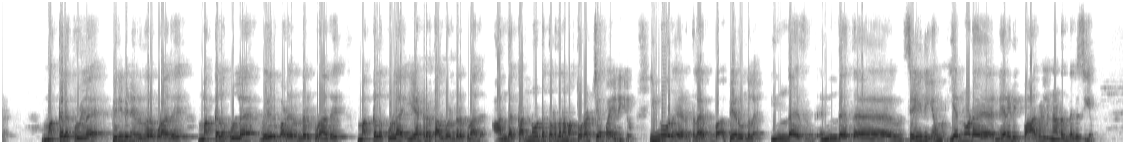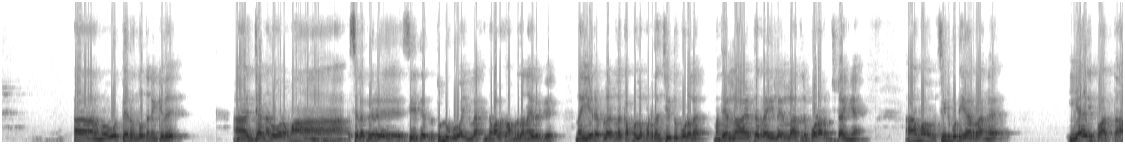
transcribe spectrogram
மக்களுக்குள்ள பிரிவினை இருந்துடக்கூடாது மக்களுக்குள்ள வேறுபாடு இருந்துடக்கூடாது மக்களுக்குள்ள ஏற்றத்தாழ்வு இருந்துடக்கூடாது. அந்த கண்ணோட்டத்தோட தான் நம்ம தொடர்ச்சியா பயணிக்கிறோம். இன்னொரு இடத்துல ப- பேருந்துல. இந்த இந்த த- செய்தியும் என்னோட நேரடி பார்வையில் நடந்த விஷயம். ஒரு பேருந்து வந்து நிற்குது ஜன்னல் ஓரமா சில பேர் சீட்டு இந்த துண்டு போடுவாங்களா? இந்த வழக்கம் அப்படிதானே இருக்கு. நான் ஏரோப்ளான்ல கப்பல்ல மட்டும் தான் சீட்டு போடல. மற்ற எல்லா இடத்துல ரயில் எல்லாத்துலயும் போட ஆரம்பிச்சுட்டாங்க. சீட்டு போட்டு ஏறுறாங்க. ஏறி பார்த்தா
